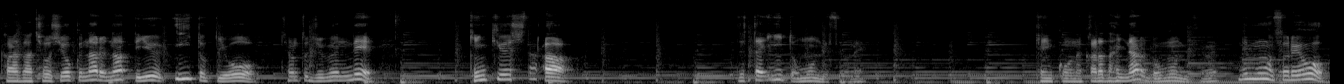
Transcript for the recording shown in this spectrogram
体調子良くなるなっていういい時をちゃんと自分で研究したら絶対いいと思うんですよね。健康な体になると思うんですよね。でもそれを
